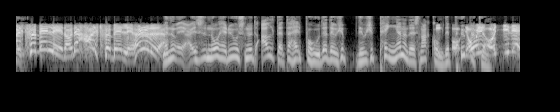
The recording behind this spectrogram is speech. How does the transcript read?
altfor billig i dag! Det er altfor billig! Hører du det? Men nå, altså, nå har du jo snudd alt dette helt på hodet. Det er jo ikke, det er jo ikke pengene det er snakk om, det er Oi, publikum. oi, det,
